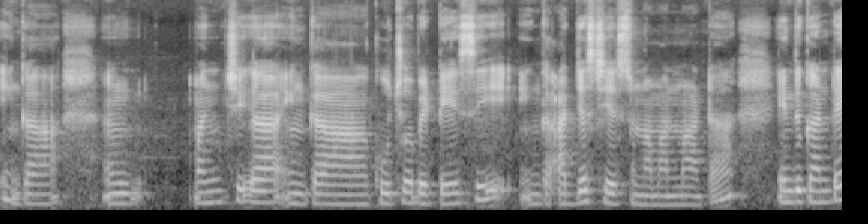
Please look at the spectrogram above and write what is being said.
ఇంకా మంచిగా ఇంకా కూర్చోబెట్టేసి ఇంకా అడ్జస్ట్ చేస్తున్నాం అనమాట ఎందుకంటే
